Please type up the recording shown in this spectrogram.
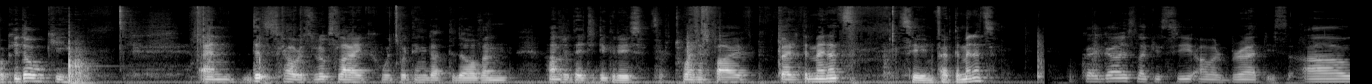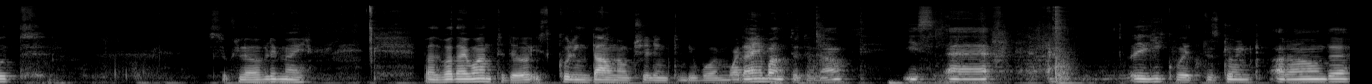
Okie dokie and this is how it looks like. We're putting that to the oven 180 degrees for 25 to 30 minutes. See you in 30 minutes. Okay guys like you see our bread is out. This looks lovely mate. But what I want to do is cooling down now chilling to be warm. What I want to do now is uh, liquid is going around uh,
